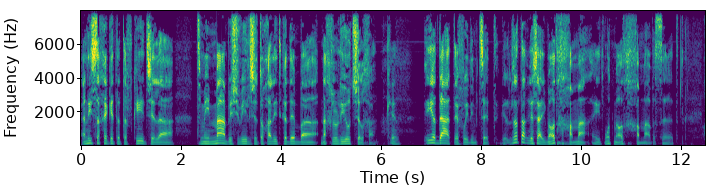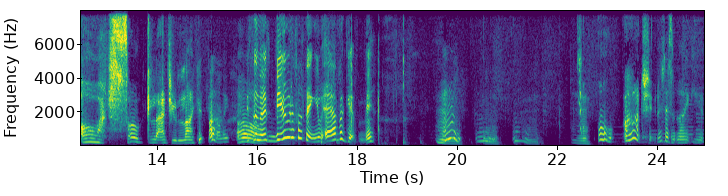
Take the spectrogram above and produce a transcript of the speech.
אני אשחק את התפקיד של התמימה בשביל שתוכל להתקדם בנכלוליות שלך. כן. היא יודעת איפה היא נמצאת. זאת הרגשה, היא מאוד חכמה, היא דמות מאוד חכמה בסרט. Oh, I'm so glad you like it, oh, darling. It's the oh. most beautiful thing you've ever given me. Mm. Mm. Mm. Oh, Archie, this isn't like you.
